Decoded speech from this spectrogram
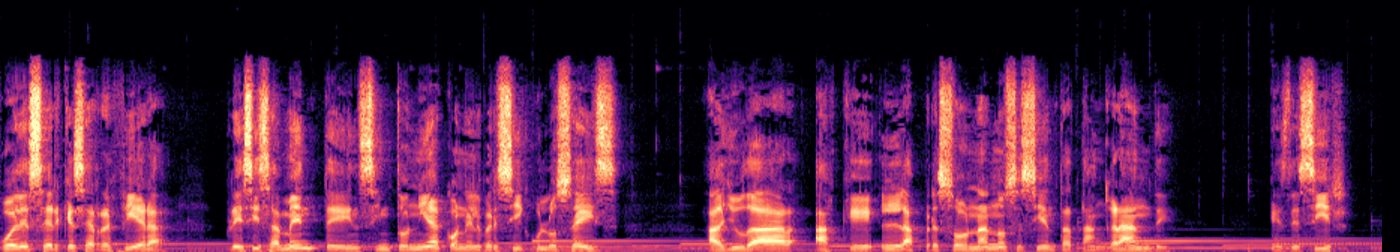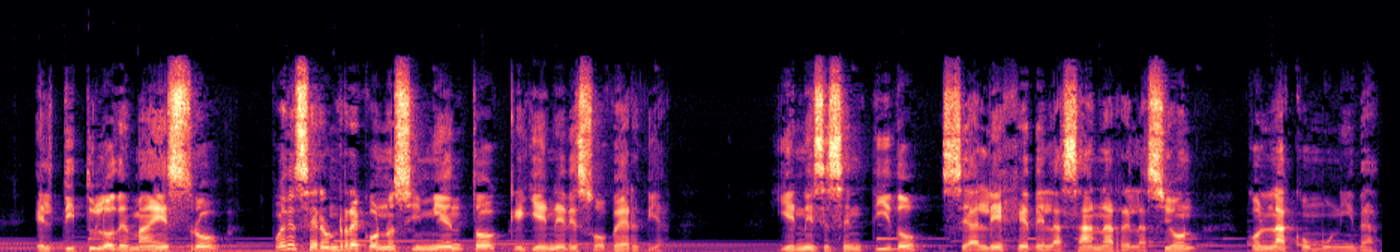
Puede ser que se refiera precisamente en sintonía con el versículo 6, ayudar a que la persona no se sienta tan grande. Es decir, el título de maestro puede ser un reconocimiento que llene de soberbia y en ese sentido se aleje de la sana relación con la comunidad.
